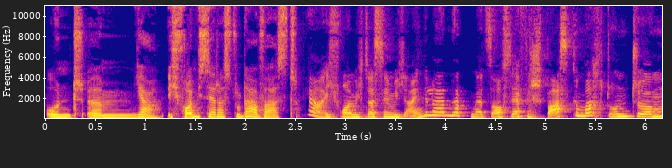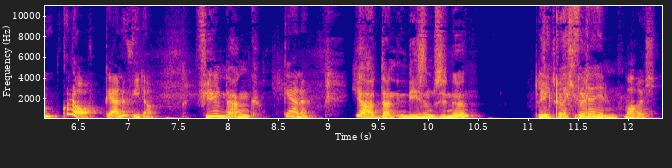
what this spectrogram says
Und ähm, ja, ich freue mich sehr, dass du da warst. Ja, ich freue mich, dass ihr mich eingeladen habt. Mir hat es auch sehr viel Spaß gemacht und ähm, genau, gerne wieder. Vielen Dank. Gerne. Ja, dann in diesem Sinne. Legt, legt euch wieder hin. hin. Mach ich.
